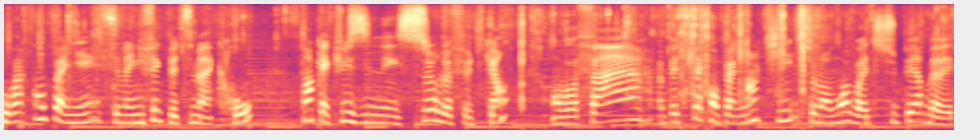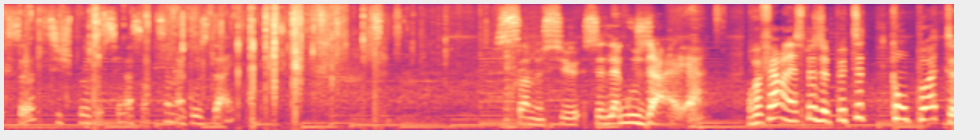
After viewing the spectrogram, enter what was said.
Pour accompagner ces magnifiques petits macros, tant qu'à cuisiner sur le feu de camp, on va faire un petit accompagnement qui, selon moi, va être superbe avec ça. Si je peux réussir à sortir ma gousse d'ail. Ça, monsieur, c'est de la gousse. On va faire une espèce de petite compote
